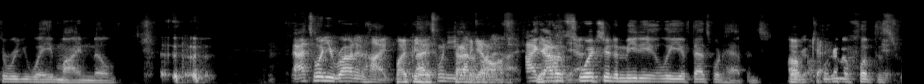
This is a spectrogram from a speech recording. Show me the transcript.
three way mind meld. That's when you run and hide. Might be that's when you gotta get off. I gotta yeah. switch it immediately if that's what happens. Okay. We're, we're gonna flip this.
